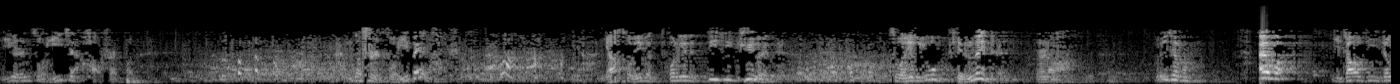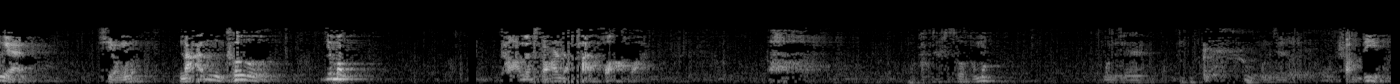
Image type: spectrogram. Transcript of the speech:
一个人做一件好事不难，难的是做一辈子好事。呀，你要做一个脱离了低级趣味的人。做一个有品位的人，知道吗？回去吧。哎，我一着急一睁眼醒了，南柯一梦，躺在床上的汗哗哗。啊，我刚才是做个梦，梦见梦见上帝了。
